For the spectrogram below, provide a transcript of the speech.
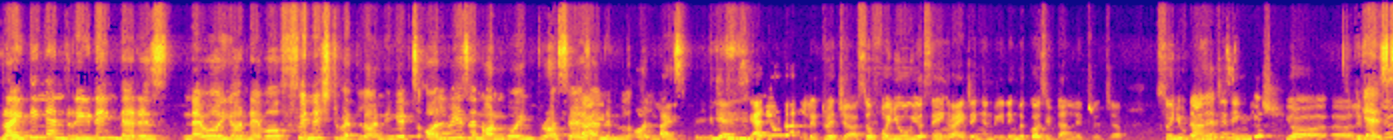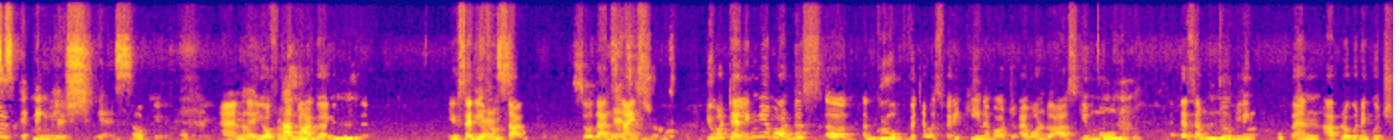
writing and reading there is never you're never finished with learning. It's always an ongoing process right. and it will always right. be. Yes and you've done literature. So for you you're saying writing and reading because you've done literature. So you've done yes. it in english your uh, yes in english yes. Okay okay. And uh, you're from Come, sagar you said. You're yes. from sagar. So that's yes, nice you were telling me about this uh, group which i was very keen about. I want to ask you more. Mm-hmm. there's some mm-hmm. doodling group and aap logo ne kuch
